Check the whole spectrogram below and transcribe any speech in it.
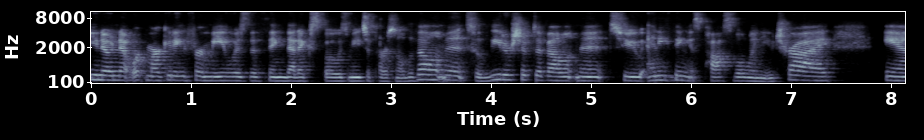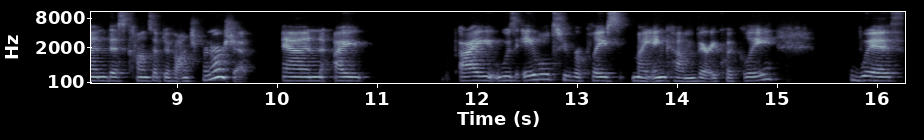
you know, network marketing for me was the thing that exposed me to personal development, to leadership development, to anything is possible when you try, and this concept of entrepreneurship. And I I was able to replace my income very quickly with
